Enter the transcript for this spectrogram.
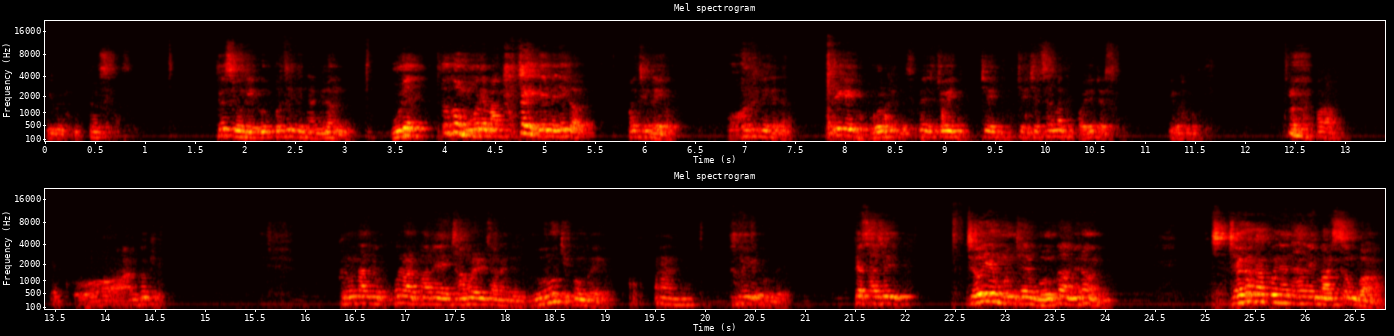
이걸 들었어 봤어요. 그래서 이게 어떻게 됐냐면은 물에 뜨거운 물에 막 갑자기 되면 얘가 어떻게 돼요? 얼게 되잖아. 이게 됐어. 그래서 저희 제, 제, 제 사람한테 보여줬어. 이거 한번 봐라. 꼴겋게. 그러고 나면 그날 밤에 잠을 자는데 너무 기쁜 거예요. 아멘. 너무 기쁜 거예요. 그러니까 사실 저의 문제는 뭔가 하면은 제가 갖고 있는 하나님의 말씀과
